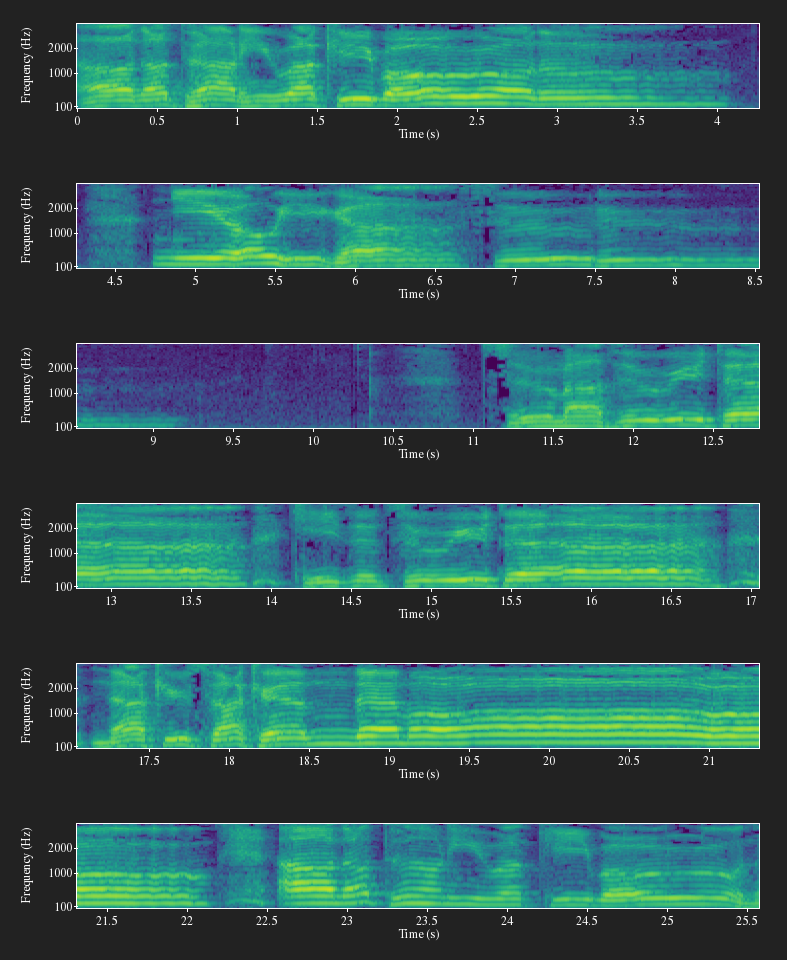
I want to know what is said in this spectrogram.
あなたには希望の匂いがする。つまずいた、傷ついた、泣き叫んでも、あなたには希望の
